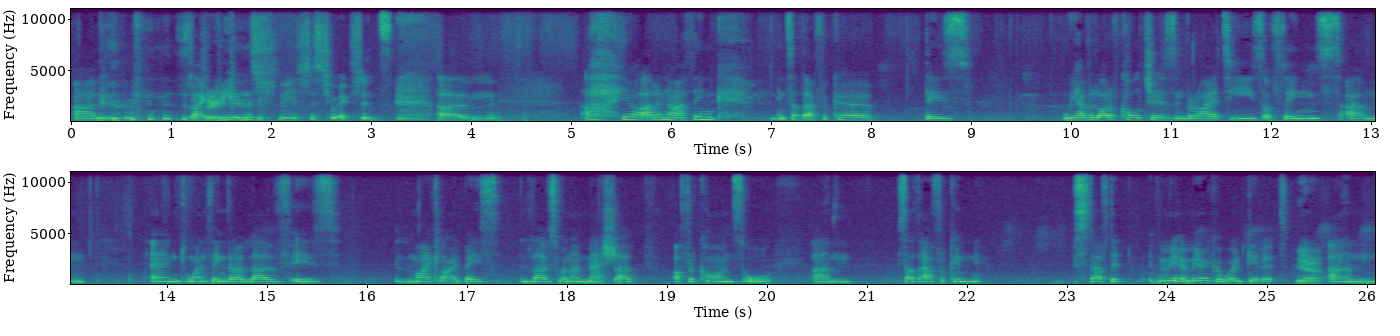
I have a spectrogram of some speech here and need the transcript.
Um, it's like even the shittiest situations. Um, ah, yeah, I don't know. I think in South Africa, there's we have a lot of cultures and varieties of things. Um, and one thing that I love is my client base loves when I mash up Afrikaans or um, South African stuff that America won't get it. Yeah. Um,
